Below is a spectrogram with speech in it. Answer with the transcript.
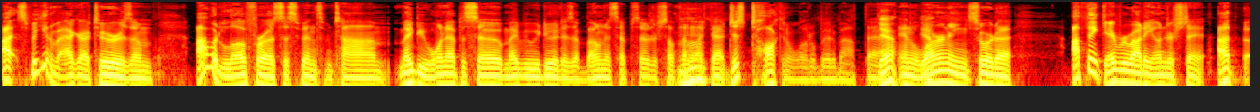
I, speaking of agritourism, I would love for us to spend some time, maybe one episode, maybe we do it as a bonus episode or something Mhm. like that, just talking a little bit about that Yeah, and yeah. learning sort of. I think everybody understand. I, uh,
